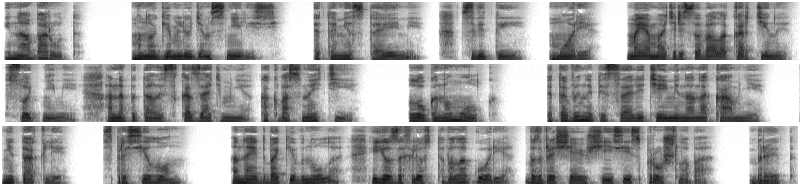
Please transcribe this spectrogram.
И наоборот. Многим людям снились. Это место Эми. Цветы, море. Моя мать рисовала картины сотнями. Она пыталась сказать мне, как вас найти. Логан умолк. «Это вы написали те имена на камне?» не так ли?» – спросил он. Она едва кивнула, ее захлестывало горе, возвращающееся из прошлого. Брэд,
